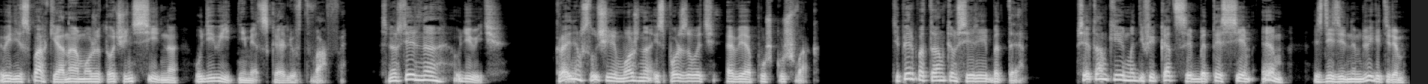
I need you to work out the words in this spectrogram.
В виде спарки она может очень сильно удивить немецкое люфтваффе. Смертельно удивить. В крайнем случае можно использовать авиапушку «Швак». Теперь по танкам серии БТ. Все танки модификации БТ-7М с дизельным двигателем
